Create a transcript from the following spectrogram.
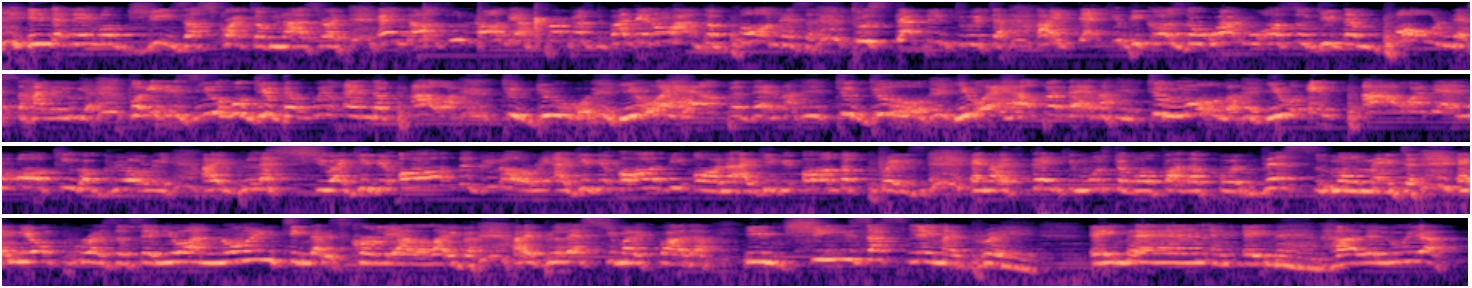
in the name of Jesus Christ of Nazareth. And those who know their purpose, but they don't have the boldness to step into it, I thank you because the word will also give them boldness. Hallelujah. For it is you who give the will and the power to do. You help them to do. You help them to move. You empower them, oh King of glory. I bless you. I give you all the glory. I give you all the honor. I give you all the praise. And I thank you most of all, Father, for this moment and your presence and your anointing that is currently alive. I bless you, my Father. In Jesus' name I pray. Amen and amen. Hallelujah.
